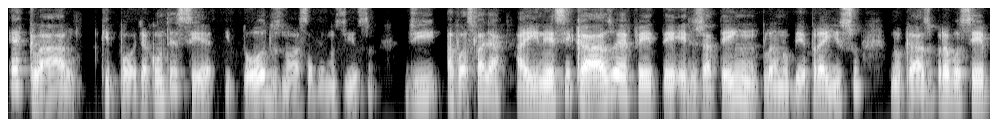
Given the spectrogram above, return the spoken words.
É claro que pode acontecer, e todos nós sabemos disso, de a voz falhar. Aí, nesse caso, é feito, eles já têm um plano B para isso. No caso, para você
